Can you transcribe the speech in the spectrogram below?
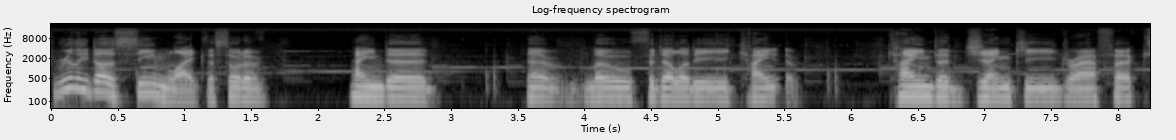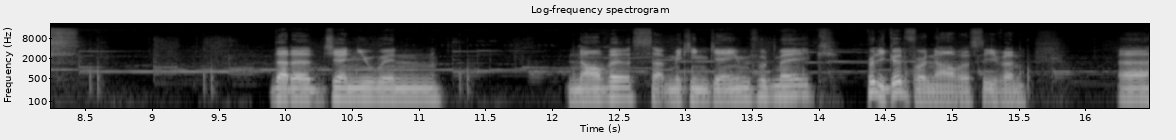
really does seem like the sort of kinda kind of low fidelity, kind of kinda janky graphics that a genuine novice at making games would make. Pretty good for a novice, even. Uh,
